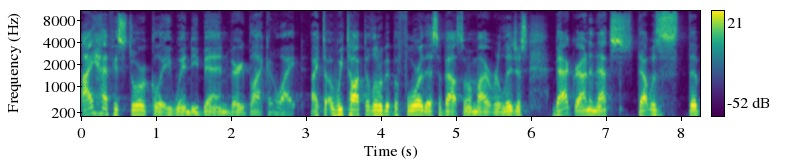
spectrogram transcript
I have historically, Wendy, been very black and white. I t- we talked a little bit before this about some of my religious background, and that's that was the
